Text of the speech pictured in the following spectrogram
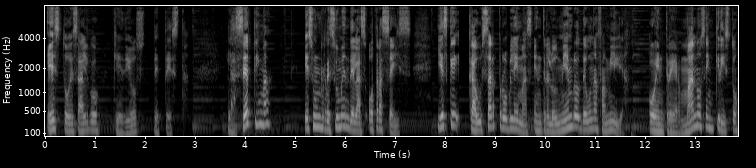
Esto es algo que Dios detesta. La séptima es un resumen de las otras seis y es que causar problemas entre los miembros de una familia o entre hermanos en Cristo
